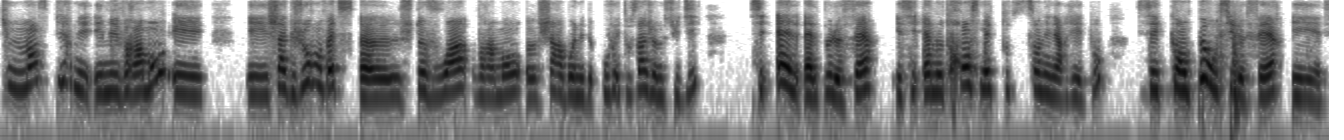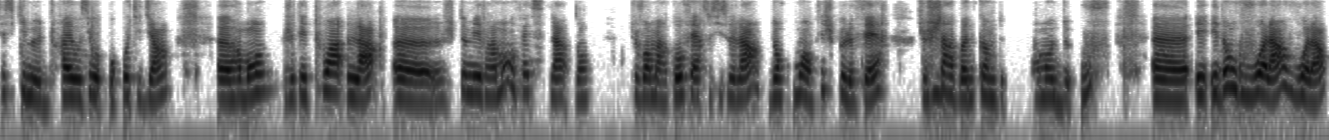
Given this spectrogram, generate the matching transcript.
tu m'inspires, mais, mais vraiment, et, et chaque jour, en fait, je te vois vraiment charbonner de ouf et tout ça. Je me suis dit, si elle, elle peut le faire, et si elle nous transmet toute son énergie et tout, c'est qu'on peut aussi le faire et c'est ce qui me drive aussi au, quotidien. Euh, vraiment, je t'ai toi là, euh, je te mets vraiment en fait là. Donc, je vois Margot faire ceci, cela. Donc, moi aussi, je peux le faire. Je mm. charbonne comme vraiment de ouf. Euh, et, donc, voilà, voilà.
